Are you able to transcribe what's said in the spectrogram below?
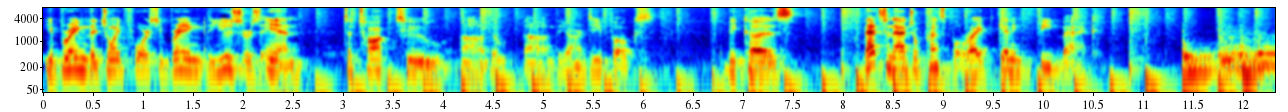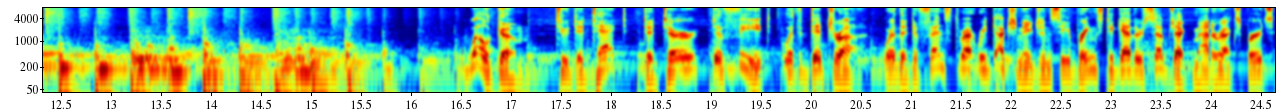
You bring the joint force, you bring the users in to talk to uh, the, uh, the R&D folks because that's an agile principle, right? Getting feedback. Welcome to Detect, Deter, Defeat with DTRA, where the Defense Threat Reduction Agency brings together subject matter experts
